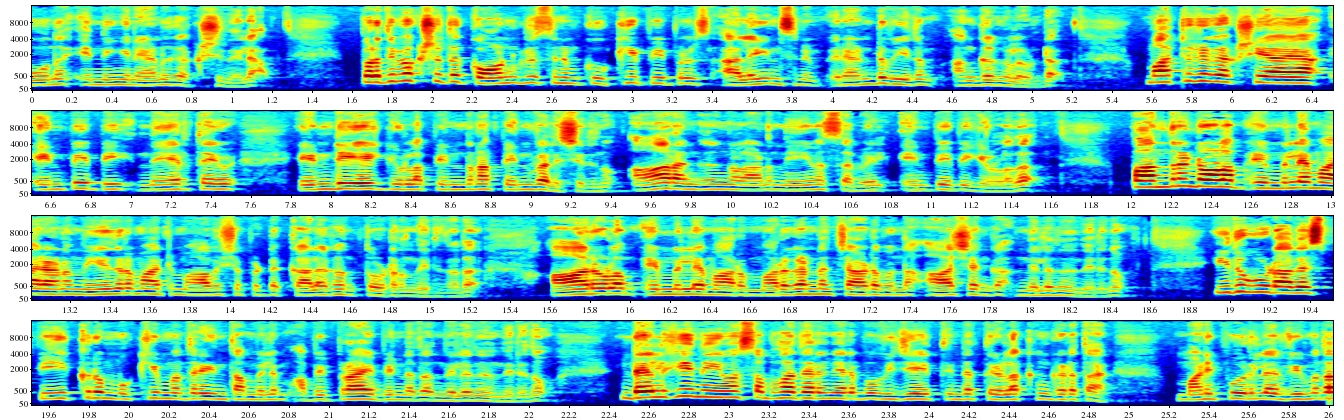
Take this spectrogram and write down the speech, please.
മൂന്ന് എന്നിങ്ങനെയാണ് കക്ഷിനില. പ്രതിപക്ഷത്ത് കോൺഗ്രസിനും കുക്കി പീപ്പിൾസ് അലയൻസിനും രണ്ടു വീതം അംഗങ്ങളുണ്ട്. മറ്റൊരു കക്ഷിയായ എൻ പി പി നേരത്തെ എൻ ഡി എക്കുള്ള പിന്തുണ പിൻവലിച്ചിരുന്നു. ആറ് അംഗങ്ങളാണ് നിയമസഭയിൽ എൻ പി പിക്കുള്ളത് പന്ത്രണ്ടോളം എം എൽ എമാരാണ് നേതൃമാറ്റം ആവശ്യപ്പെട്ട് കലഹം തുടർന്നിരുന്നത്. ആറോളം എം എൽ എമാർ മറുകണ്ഠം ചാടുമെന്ന ആശങ്ക നിലനിന്നിരുന്നു. ഇതുകൂടാതെ സ്പീക്കറും മുഖ്യമന്ത്രിയും തമ്മിലും അഭിപ്രായ ഭിന്നത നിലനിന്നിരുന്നു. ഡൽഹി നിയമസഭാ തെരഞ്ഞെടുപ്പ് വിജയത്തിന്റെ തിളക്കം കെടുത്താൻ മണിപ്പൂരിലെ വിമത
